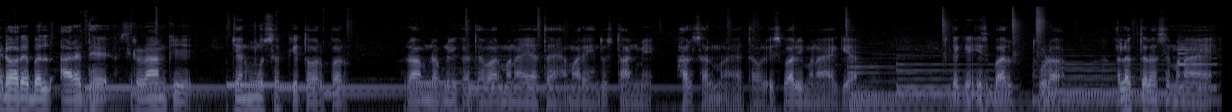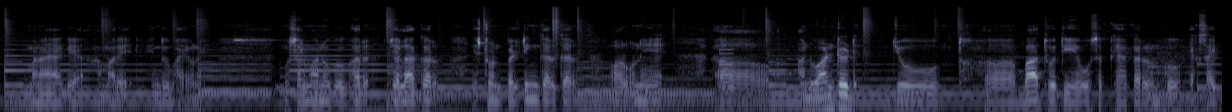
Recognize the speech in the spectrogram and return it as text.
एडोरेबल आराध्य श्री राम के जन्मोत्सव के तौर पर रामनवमी का त्यौहार मनाया जाता है हमारे हिंदुस्तान में, हर साल मनाया जाता है और इस बार भी मनाया गया। लेकिन इस बार थोड़ा अलग तरह से मनाया मनाया गया हमारे हिंदू भाइयों ने। मुसलमानों को घर जलाकर स्टोन पेल्टिंग कर कर और उन्हें अनवांटेड जो बात होती है वो सब कहकर उनको एक्साइट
